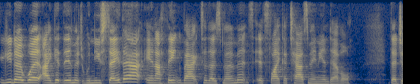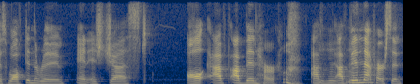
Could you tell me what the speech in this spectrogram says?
you know what I get the image when you say that, and I think back to those moments. It's like a Tasmanian devil that just walked in the room and is just all. I've I've been her. I've mm-hmm, I've been that mm-hmm. person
